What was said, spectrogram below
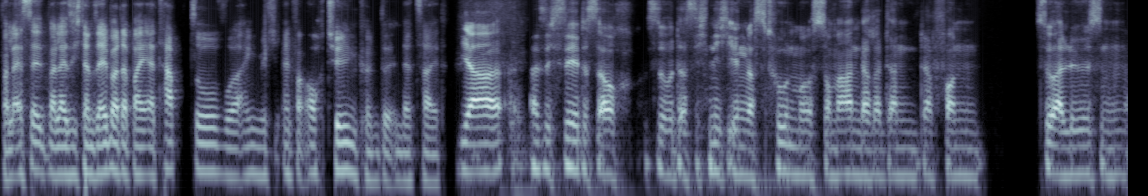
weil, er, weil er sich dann selber dabei ertappt, so, wo er eigentlich einfach auch chillen könnte in der Zeit. Ja, also ich sehe das auch so, dass ich nicht irgendwas tun muss, um andere dann davon zu erlösen,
